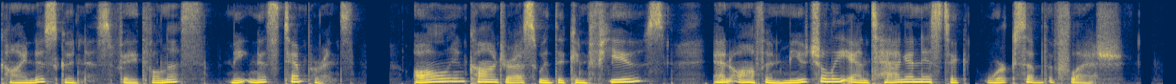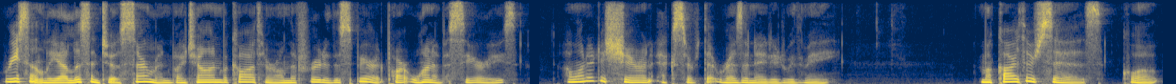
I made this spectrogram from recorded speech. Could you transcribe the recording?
kindness, goodness, faithfulness, meekness, temperance, all in contrast with the confused and often mutually antagonistic works of the flesh. Recently, I listened to a sermon by John MacArthur on the fruit of the Spirit, part one of a series. I wanted to share an excerpt that resonated with me. MacArthur says, quote,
